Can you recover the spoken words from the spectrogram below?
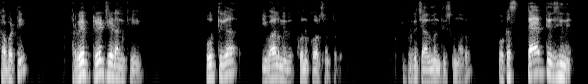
కాబట్టి రేపు ట్రేడ్ చేయడానికి పూర్తిగా ఇవాళ మీరు కొనుక్కోవాల్సి ఉంటుంది. ఇప్పటికే చాలామంది తీసుకున్నారు. ఒక స్ట్రాటజీని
